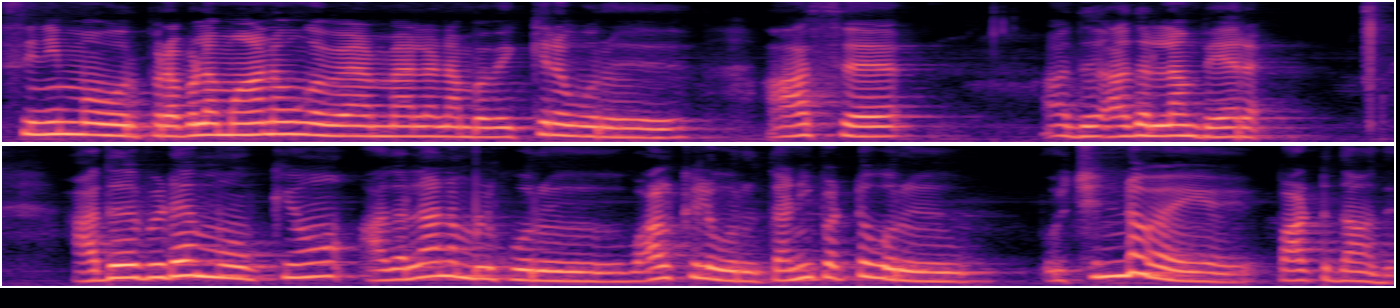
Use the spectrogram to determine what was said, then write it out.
சினிமா ஒரு பிரபலமானவங்க வே மேலே நம்ம வைக்கிற ஒரு ஆசை அது அதெல்லாம் வேறு. அதை விட முக்கியம் அதெல்லாம் நம்மளுக்கு ஒரு வாழ்க்கையில் ஒரு தனிப்பட்ட ஒரு ஒரு சின்ன பாட்டு தான் அது.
